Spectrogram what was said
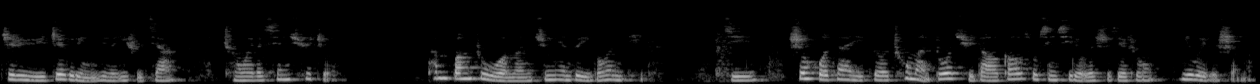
致力于这个领域的艺术家成为了先驱者，他们帮助我们去面对一个问题，即生活在一个充满多渠道、高速信息流的世界中意味着什么，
